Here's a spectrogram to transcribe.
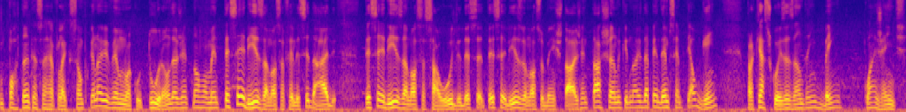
importante essa reflexão, porque nós vivemos numa cultura onde a gente normalmente terceiriza a nossa felicidade, terceiriza a nossa saúde, terceiriza o nosso bem-estar. A gente está achando que nós dependemos sempre de alguém para que as coisas andem bem com a gente.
